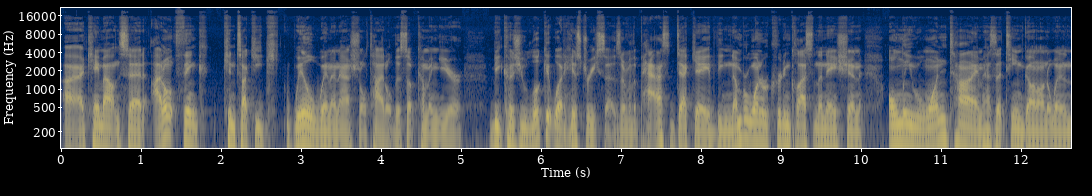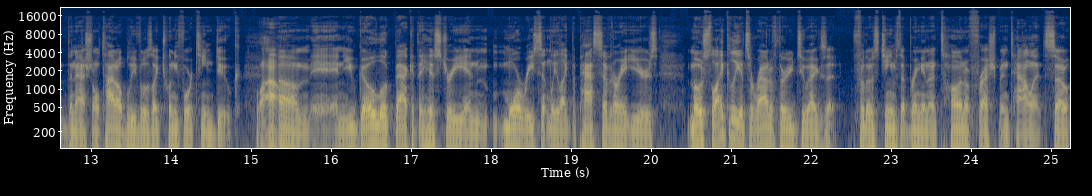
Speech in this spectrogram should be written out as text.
I came out and said I don't think Kentucky will win a national title this upcoming year because you look at what history says. Over the past decade, the number one recruiting class in the nation, only one time has that team gone on to win the national title. I believe it was like 2014 Duke. Wow. Um, and you go look back at the history, and more recently, like the past seven or eight years, most likely it's a round of 32 exit for those teams that bring in a ton of freshman talent. So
